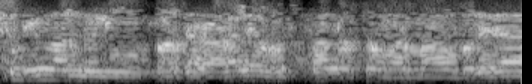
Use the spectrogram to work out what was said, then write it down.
সুধী মন্ডলী পর্দার আড়ালে মা বোনেরা।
